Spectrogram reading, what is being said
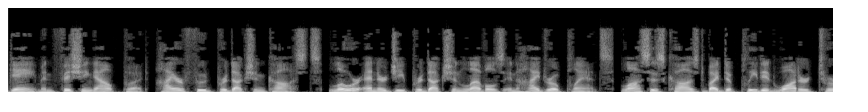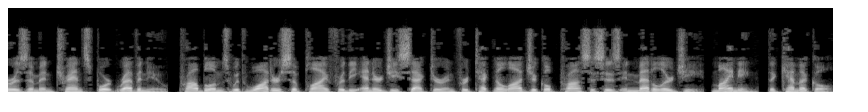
game and fishing output, higher food production costs, lower energy production levels in hydro plants, losses caused by depleted water tourism and transport revenue, problems with water supply for the energy sector and for technological processes in metallurgy, mining, the chemical,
